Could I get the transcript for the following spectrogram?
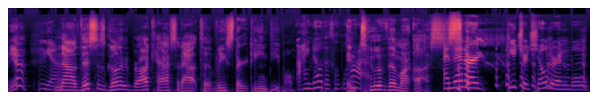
Yeah. Yeah, Now this is going to be broadcasted out to at least thirteen people, I know that's a lot. and two of them are us. And then our future children will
